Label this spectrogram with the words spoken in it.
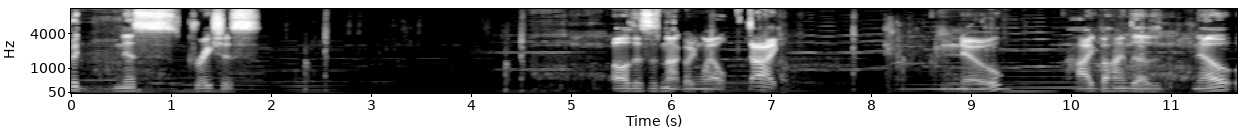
Goodness gracious. Oh, this is not going well. Die! No. Hide behind the... No.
